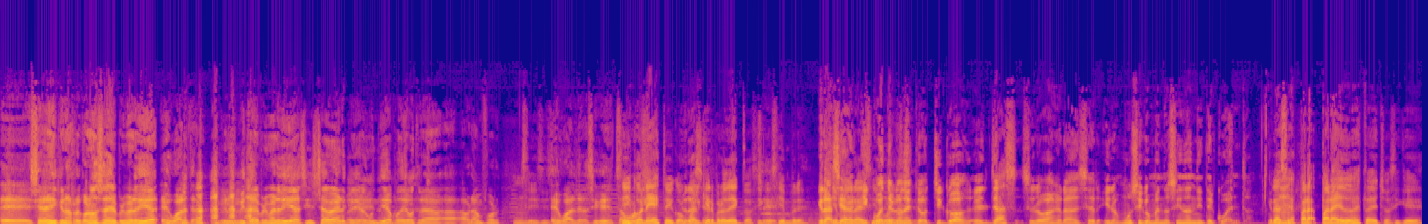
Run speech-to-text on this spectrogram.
eh, si hay alguien que nos reconoce desde el primer día, es Walter. que nos invita el primer día sin saber que Bueno, algún día podríamos traer a, a Branford, Sí, sí, sí. es Walter. Así que estamos... Sí, con esto y con Gracias. cualquier proyecto, así Sí. que siempre. siempre Gracias. Y agradecido. cuente con sí. esto. Chicos, el jazz se lo vas a agradecer y los músicos mendocinos ni te cuento. Gracias. ¿Mm? Para, para ellos está hecho, así que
